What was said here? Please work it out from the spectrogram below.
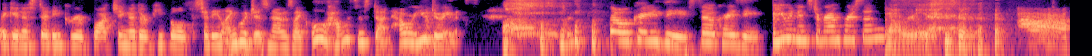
like in a study group watching other people study languages and I was like, "Oh, how is this done? How are you doing this?" So crazy, so crazy. Are you an Instagram person? Not really. Ah,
